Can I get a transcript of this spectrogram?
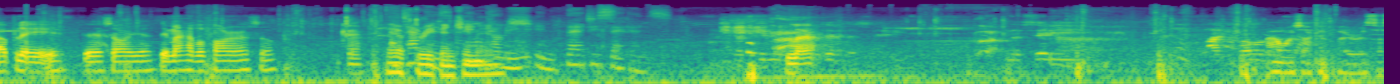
I'll play the Zarya. They might have a Pharah, so Okay. They have three Attackers Genji incoming names. in 30 seconds. Lit. I wish I could play Rissa.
